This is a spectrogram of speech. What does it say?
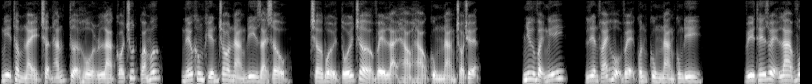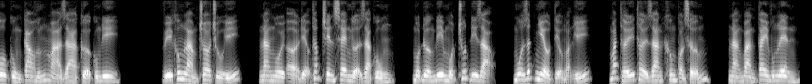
nghĩ thầm này trận hắn tựa hồ là có chút quá mức, nếu không khiến cho nàng đi giải sầu, chờ buổi tối trở về lại hảo hảo cùng nàng trò chuyện. Như vậy nghĩ, liên phái hộ vệ quân cùng nàng cùng đi. Vì thế Duệ La vô cùng cao hứng mà ra cửa cung đi. Vì không làm cho chú ý, nàng ngồi ở điệu thấp trên xe ngựa ra cung, một đường đi một chút đi dạo, mua rất nhiều tiểu ngọn ý, mắt thấy thời gian không còn sớm, nàng bàn tay vung lên,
